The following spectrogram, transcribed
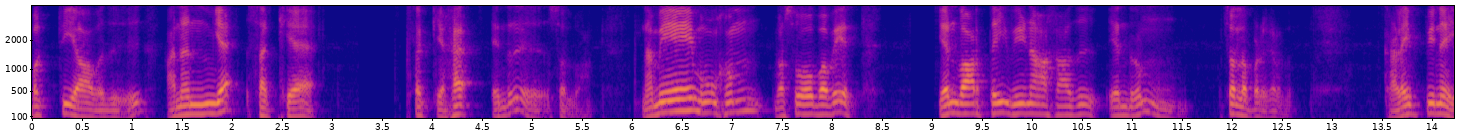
பக்தியாவது அனன்ய சக்கிய சக்கியக என்று சொல்வான். நமே மோகம் வசோபவேத் என் வார்த்தை வீணாகாது என்றும் சொல்லப்படுகிறது. களைப்பினை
